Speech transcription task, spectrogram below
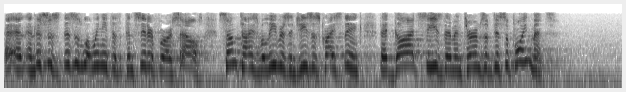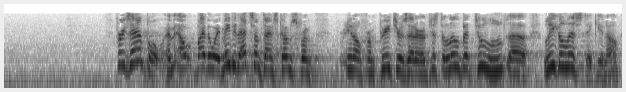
and, and, this, is, this is what we need to consider for ourselves. Sometimes believers in Jesus Christ think that God sees them in terms of disappointment. For example, and oh, by the way, maybe that sometimes comes from you know, from preachers that are just a little bit too uh, legalistic, you know.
